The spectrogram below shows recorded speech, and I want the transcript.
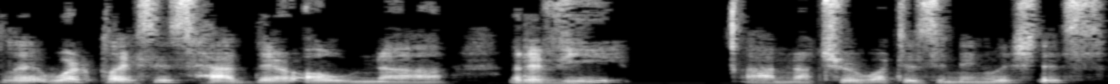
workplaces had their own uh, revue. I'm not sure what is in English this,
